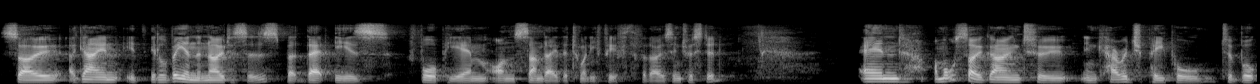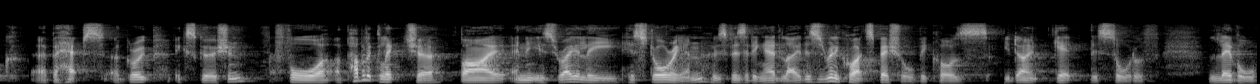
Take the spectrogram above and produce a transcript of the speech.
So, again, it, will be in the notices, but that is 4 pm on Sunday, the 25th, for those interested. And I'm also going to encourage people to book uh, perhaps a group excursion for a public lecture by an Israeli historian who's visiting Adelaide. This is really quite special because you don't get this sort of level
